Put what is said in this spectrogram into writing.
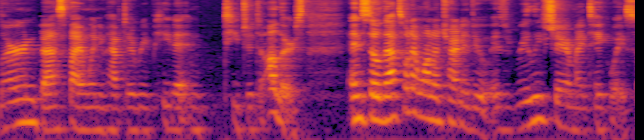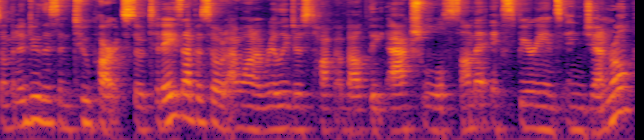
learn best by when you have to repeat it and teach it to others. And so that's what I want to try to do is really share my takeaways. So I'm going to do this in two parts. So today's episode, I want to really just talk about the actual summit experience in general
